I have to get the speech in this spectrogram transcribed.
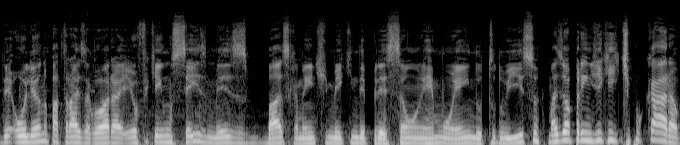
de- olhando pra trás agora, eu fiquei uns seis meses basicamente meio que em depressão, remoendo tudo isso. Mas eu aprendi que, tipo, cara,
